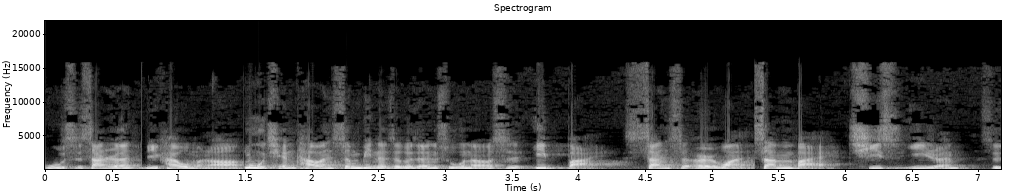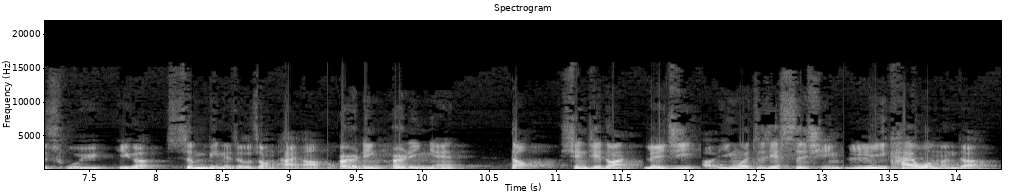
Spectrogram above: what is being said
五十三人离开我们了。目前台湾生病的这个人数呢是一百三十二万三百七十一人，是处于一个生病的这个状态啊。二零二零年。到现阶段累积啊，因为这些事情离开我们的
